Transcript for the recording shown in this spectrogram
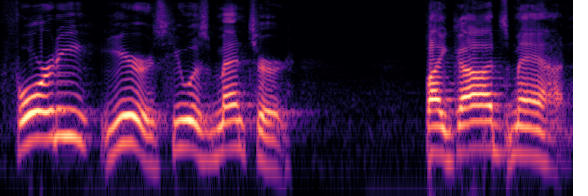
40 years he was mentored by God's man.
